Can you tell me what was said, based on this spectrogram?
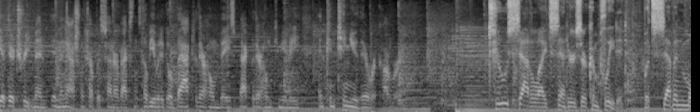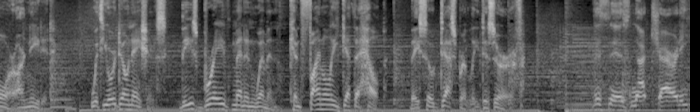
get their treatment in the National Intrepid Center of Excellence. They'll be able to go back to their home base, back to their home community, and continue their recovery. Two satellite centers are completed, but seven more are needed. With your donations, these brave men and women can finally get the help they so desperately deserve. This is not charity,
